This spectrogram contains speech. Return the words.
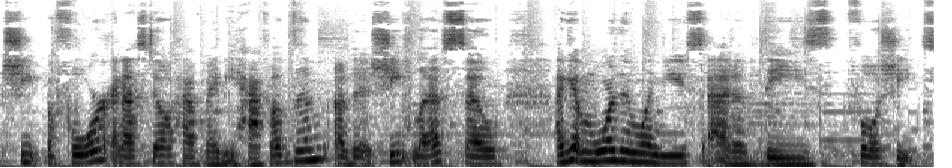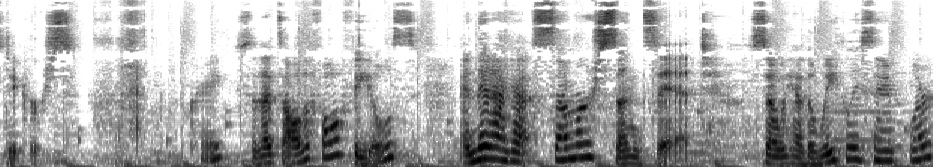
sheet before and I still have maybe half of them of the sheet left. So I get more than one use out of these full sheet stickers. Okay, so that's all the fall feels. And then I got Summer Sunset. So we have the weekly sampler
